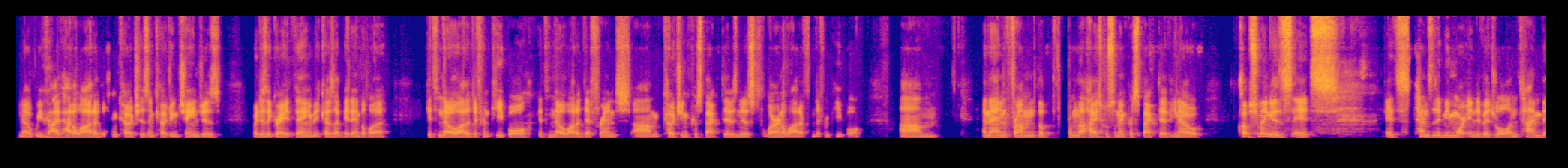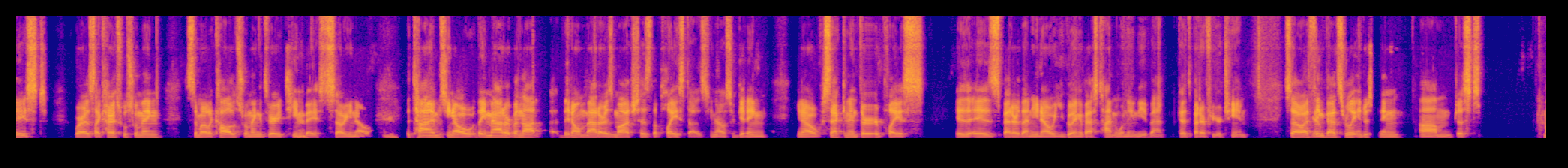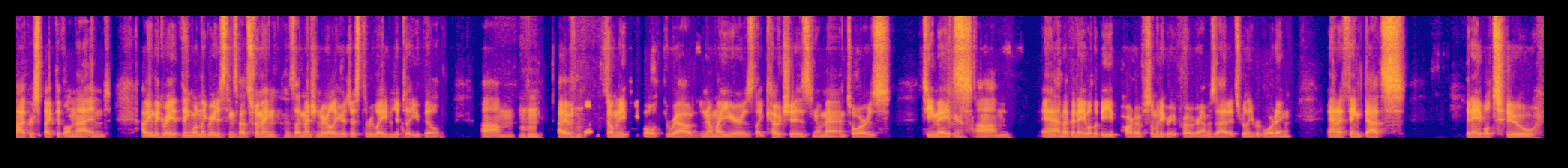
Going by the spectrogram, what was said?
You know, we've Yeah. I've had a lot of different coaches and coaching changes, which is a great thing because I've been able to get to know a lot of different people, get to know a lot of different um, coaching perspectives, and just learn a lot of from different people. Um, and then from the from the high school swimming perspective, you know, club swimming is it's it's tends to be more individual and time based, whereas like high school swimming, similar to college swimming, it's very team based. So you know, Mhm. the times you know they matter, but not they don't matter as much as the place does. You know, so getting you know second and third place is is better than you know you going a best time and winning the event because it's better for your team. So I think that's really interesting. Um, just my perspective on that. And I think the great thing, one of the greatest things about swimming, as I mentioned earlier, is just the relationships that you build. Um, mm-hmm. I've mm-hmm. so many people throughout, you know, my years, like coaches, you know, mentors, teammates, yeah. um, and I've been able to be part of so many great programs that it's really rewarding. And I think that's been able to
